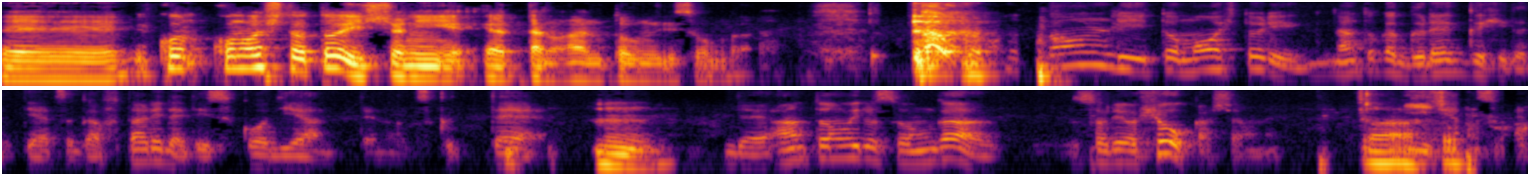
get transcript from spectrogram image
えー、ここの人と一緒にやったの、アントン・ウィルソンが。ソンリーともう一人、なんとかグレッグヒルってやつが二人でディスコディアンっていうのを作って、うん。で、アントン・ウィルソンがそれを評価したのね。ああいいじゃん、それ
